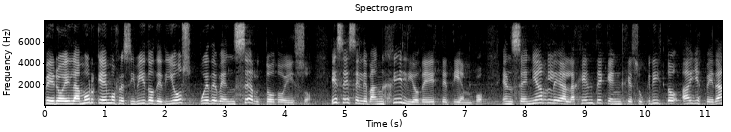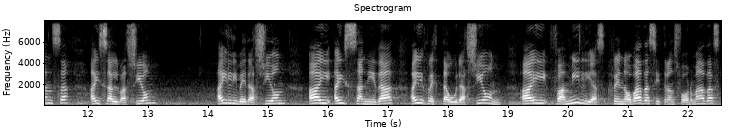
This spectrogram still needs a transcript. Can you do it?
pero el amor que hemos recibido de Dios puede vencer todo eso. Ese es el Evangelio de este tiempo, enseñarle a la gente que en Jesucristo hay esperanza, hay salvación, hay liberación, hay, hay sanidad, hay restauración, hay familias renovadas y transformadas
